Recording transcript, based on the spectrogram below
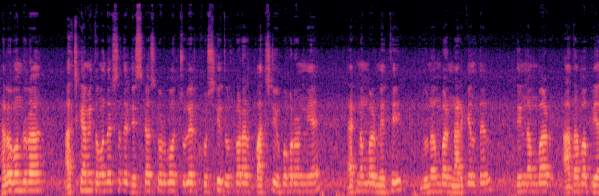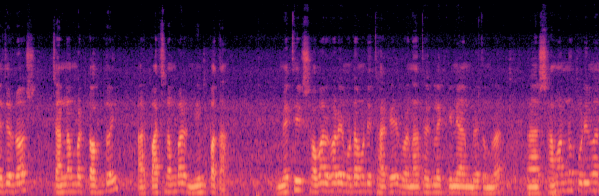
হ্যালো বন্ধুরা, আজকে আমি তোমাদের সাথে ডিসকাস করব চুলের খুশকি দূর করার পাঁচটি উপকরণ নিয়ে। এক নম্বর মেথি, দু নম্বর নারকেল তেল, তিন নম্বর আদা বা পেঁয়াজের রস, চার নম্বর টক দই আর পাঁচ নম্বর নিম পাতা। মেথি সবার ঘরে মোটামুটি থাকে বা না থাকলে কিনে আনবে তোমরা। সামান্য পরিমাণ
